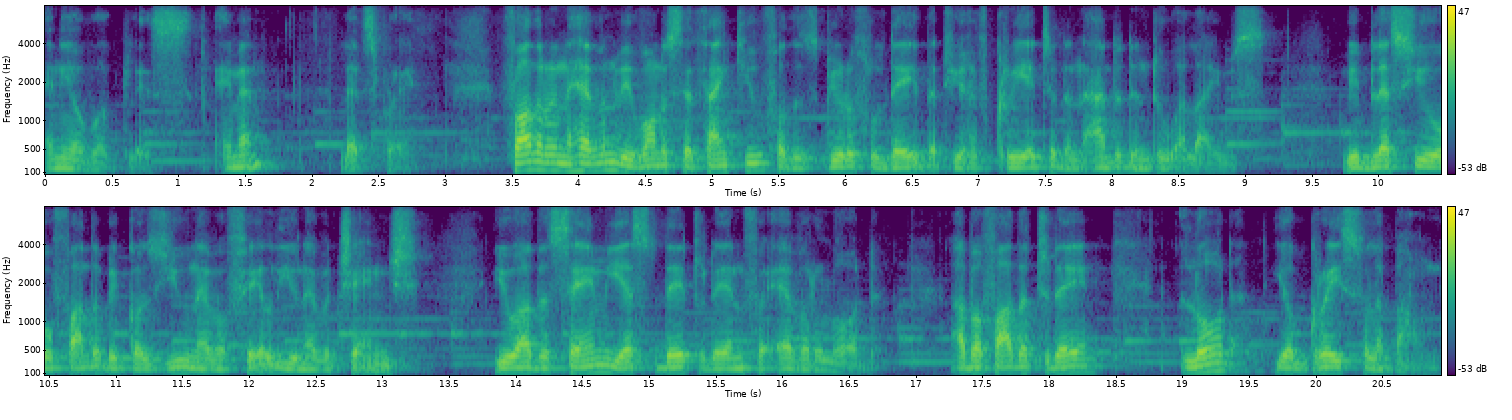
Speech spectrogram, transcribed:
in your workplace. Amen. Let's pray. Father in heaven, we want to say thank you for this beautiful day that you have created and added into our lives. We bless you, O Father, because you never fail, you never change. You are the same yesterday, today, and forever, O Lord. Abba, Father, today, Lord, your grace will abound,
